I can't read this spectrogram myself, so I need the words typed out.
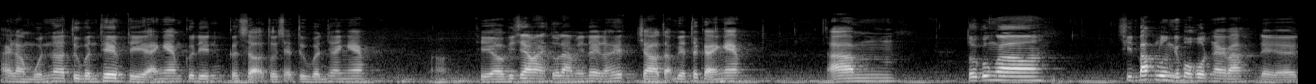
hay là muốn ờ, tư vấn thêm thì anh em cứ đến cơ sở tôi sẽ tư vấn cho anh em. Đó. thì video này tôi làm đến đây là hết. Chào tạm biệt tất cả anh em. À, tôi cũng uh, xin bóc luôn cái bộ hột này vào để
